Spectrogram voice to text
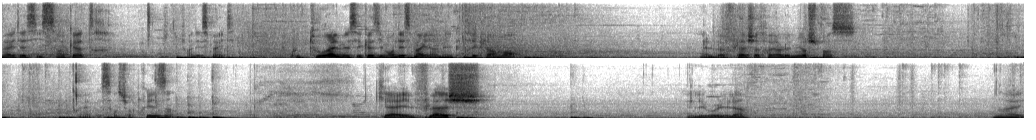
Smites à 604. Enfin des smites. Coup de tourelle mais c'est quasiment des smites hein, très clairement. Elle va flash à travers le mur je pense. Sans surprise. Kyle flash. Elle est où? Elle est là. Ouais.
